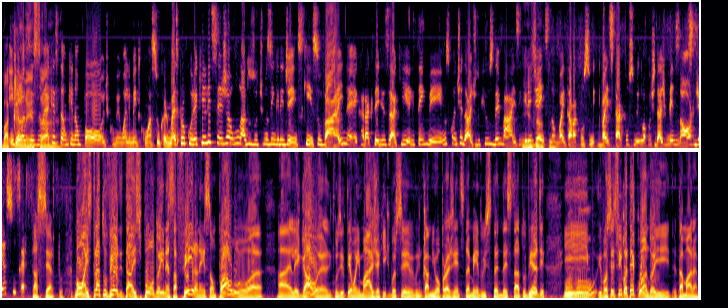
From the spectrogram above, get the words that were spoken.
Bacana então, às vezes, essa... não é questão que não pode comer um alimento com açúcar, mas procura que ele seja um lá dos últimos ingredientes, que isso vai né, caracterizar que ele tem menos quantidade do que os demais ingredientes. Exato. Não vai, estar consumindo, vai estar consumindo uma quantidade menor de açúcar. Tá certo. Bom, a Extrato Verde está expondo aí nessa feira, né, em São Paulo. Ah, ah, é legal, é, inclusive tem uma imagem aqui que você encaminhou pra gente também do stand da Extrato Verde. E, uhum. e vocês ficam até quando aí, Tamara?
